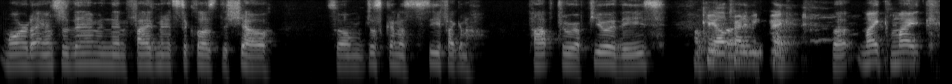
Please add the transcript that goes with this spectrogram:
more to answer them, and then five minutes to close the show. So I'm just going to see if I can pop through a few of these. Okay, I'll but, try to be quick. But Mike, Mike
